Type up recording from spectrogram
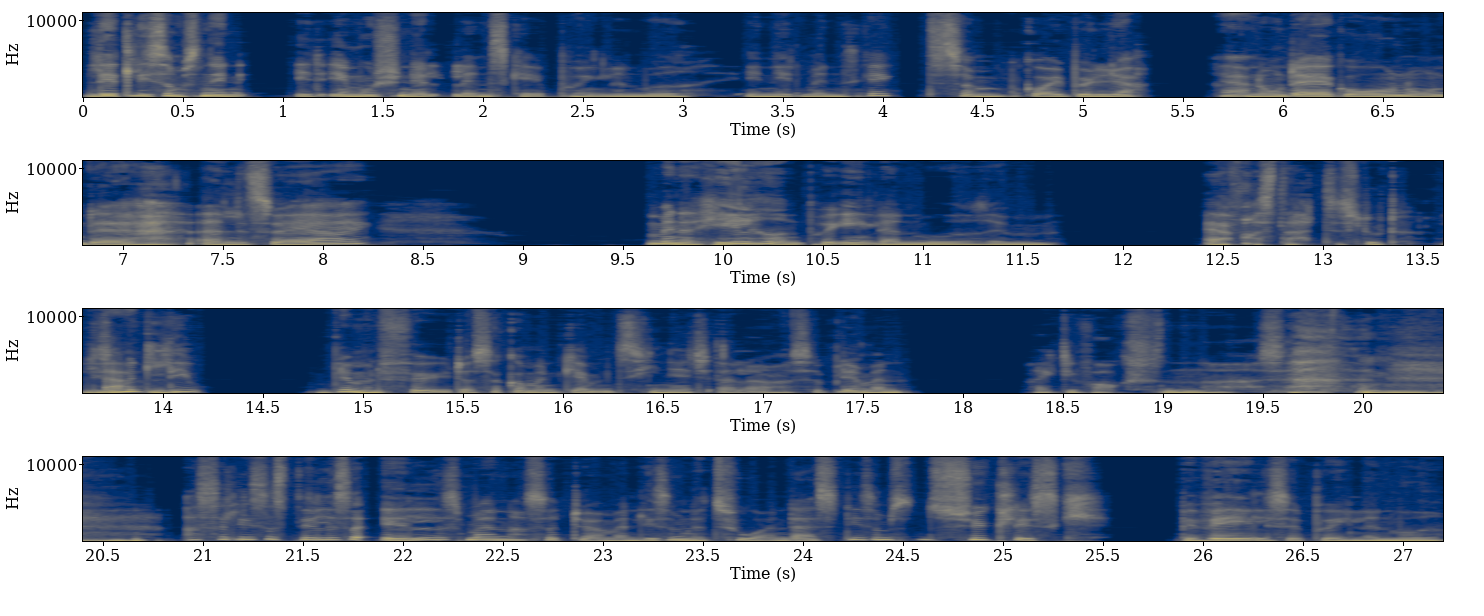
Lidt ligesom sådan en, et emotionelt landskab på en eller anden måde, inde i et menneske, ikke? som går i bølger. Ja. Nogle dage er gode, nogle dage er lidt sværere. Ikke? Men at helheden på en eller anden måde øhm, er fra start til slut. Ligesom Ja. et liv. Så bliver man født, og så går man gennem teenagealder, og så bliver man rigtig voksen. Og så, og så lige så stille, så ældes man, og så dør man ligesom naturen. Der er ligesom sådan en cyklisk bevægelse på en eller anden måde.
